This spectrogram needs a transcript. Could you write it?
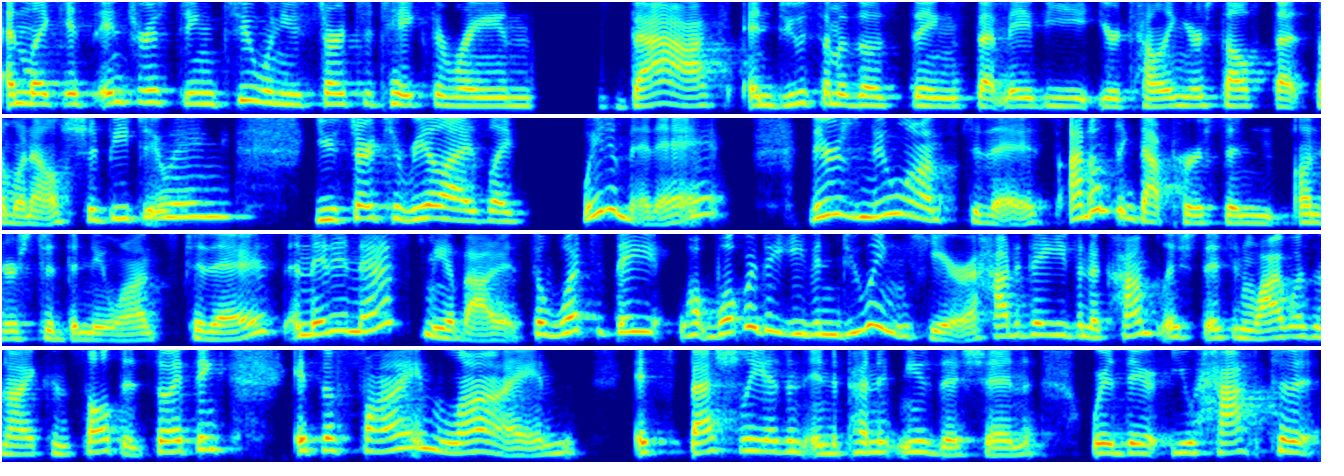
And like it's interesting too when you start to take the reins back and do some of those things that maybe you're telling yourself that someone else should be doing you start to realize like wait a minute, there's nuance to this. I don't think that person understood the nuance to this and they didn't ask me about it. So what did they what were they even doing here? How did they even accomplish this and why wasn't I consulted? So I think it's a fine line especially as an independent musician where there you have to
